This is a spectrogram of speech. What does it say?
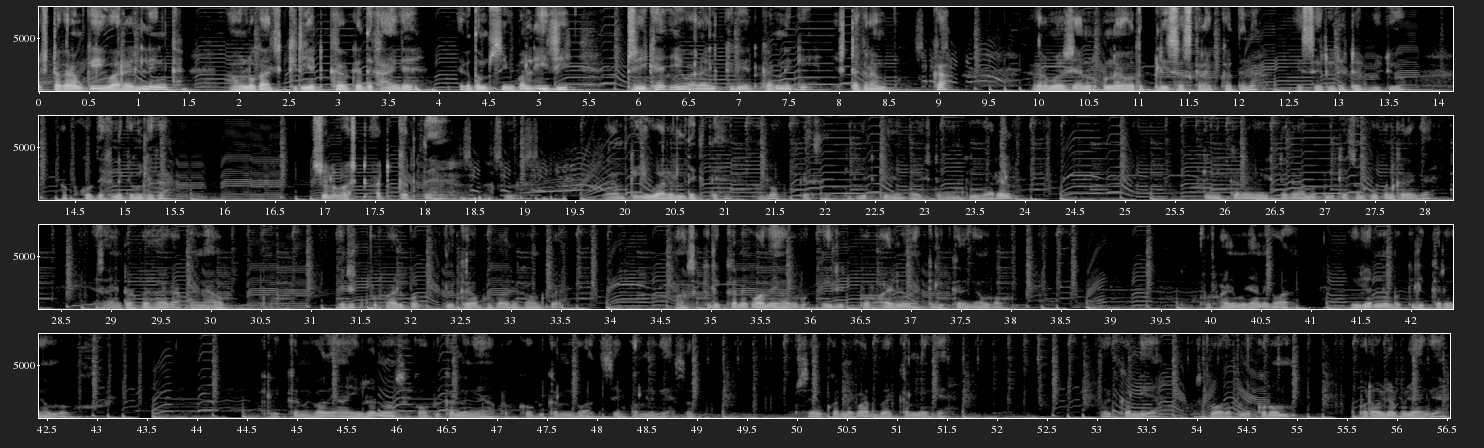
Instagram की you link हम लोग आज क्रिएट करके दिखाएँगे। एकदम सिंपल इजी ट्रिक है यू क्रिएट करने की इंस्टाग्राम का। अगर मेरे चैनल को नया हो तो प्लीज़ सब्सक्राइब कर देना। इससे रिलेटेड वीडियो आपको देखने को मिलेगा। चलो स्टार्ट करते हैं। इंस्टाग्राम की यू देखते हैं हम लोग कैसे क्रिएट किया जाता है इंस्टाग्राम की यू क्लिक करेंगे इंस्टाग्राम एप्लीकेशन को ओपन करेंगे। ऐसा इंटरफेस आएगा, फिर यहाँ एडिट प्रोफ़ाइल पर क्लिक करेंगे प्रोफ़ाइल अकाउंट पर। वहाँ से क्लिक करने के बाद यहाँ पर एडिट प्रोफ़ाइल में क्लिक करेंगे हम लोग। प्रोफ़ाइल में जाने के बाद यूज़र नेम पर क्लिक करेंगे हम लोग। क्लिक करने के बाद यहाँ यूज़र नेम से कॉपी कर लेंगे, यहाँ पर कॉपी करने के बाद सेव कर लेंगे, सब सेव करने के बाद बैक कर लेंगे। बैक कर लिए, उसके बाद अपने क्रोम ब्राउज़र पर जाएँगे।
